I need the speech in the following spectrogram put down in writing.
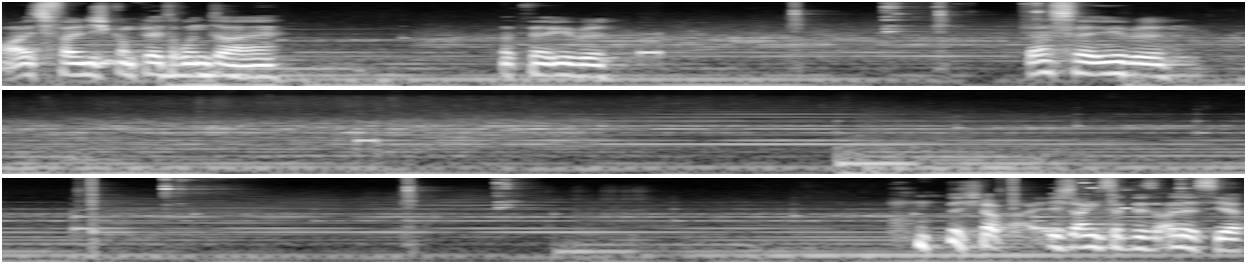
Oh, jetzt fallen nicht komplett runter, ey. Das wäre übel. Das wäre übel. ich habe echt Angst, dass das alles hier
